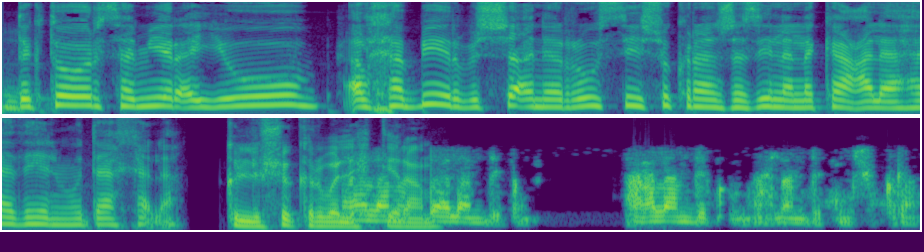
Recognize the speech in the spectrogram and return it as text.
دكتور سمير أيوب الخبير بالشأن الروسي شكرا جزيلا لك على هذه المداخلة. كل الشكر والاحترام. أهلا بكم. أهلا بكم أهلا بكم شكرا.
